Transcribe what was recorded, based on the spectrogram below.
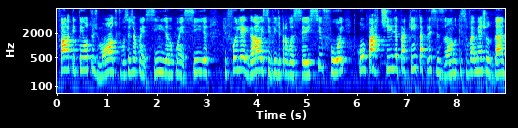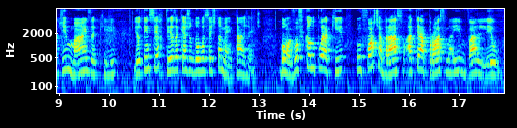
Fala que tem outros modos que você já conhecia, não conhecia, que foi legal esse vídeo para vocês. Se foi, compartilha para quem está precisando, que isso vai me ajudar demais aqui. E eu tenho certeza que ajudou vocês também, tá, gente? Bom, eu vou ficando por aqui. Um forte abraço, até a próxima e valeu!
